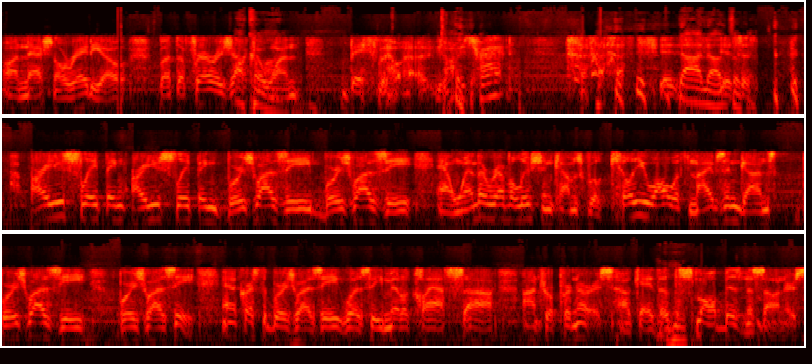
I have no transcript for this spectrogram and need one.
on national radio. But the Frere Jacques oh, one, baby, you always try it. It, no, no, it's, it's okay. are you sleeping? Are you sleeping? Bourgeoisie, bourgeoisie, and when the revolution comes, we'll kill you all with knives and guns bourgeoisie, bourgeoisie. And of course, the bourgeoisie was the middle class uh, entrepreneurs, okay, the, mm-hmm. the small business owners,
